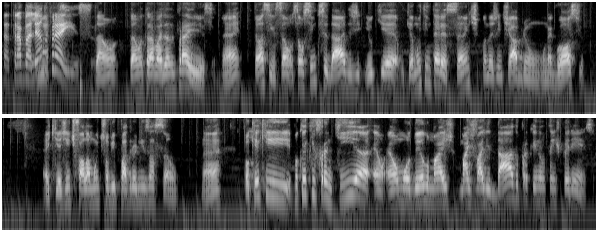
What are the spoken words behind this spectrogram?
Tá trabalhando né? para isso. Estamos trabalhando para isso, né? Então, assim, são, são cinco cidades e o que, é, o que é muito interessante quando a gente abre um, um negócio é que a gente fala muito sobre padronização, né? Por que, que, por que, que franquia é, é um modelo mais, mais validado para quem não tem experiência?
